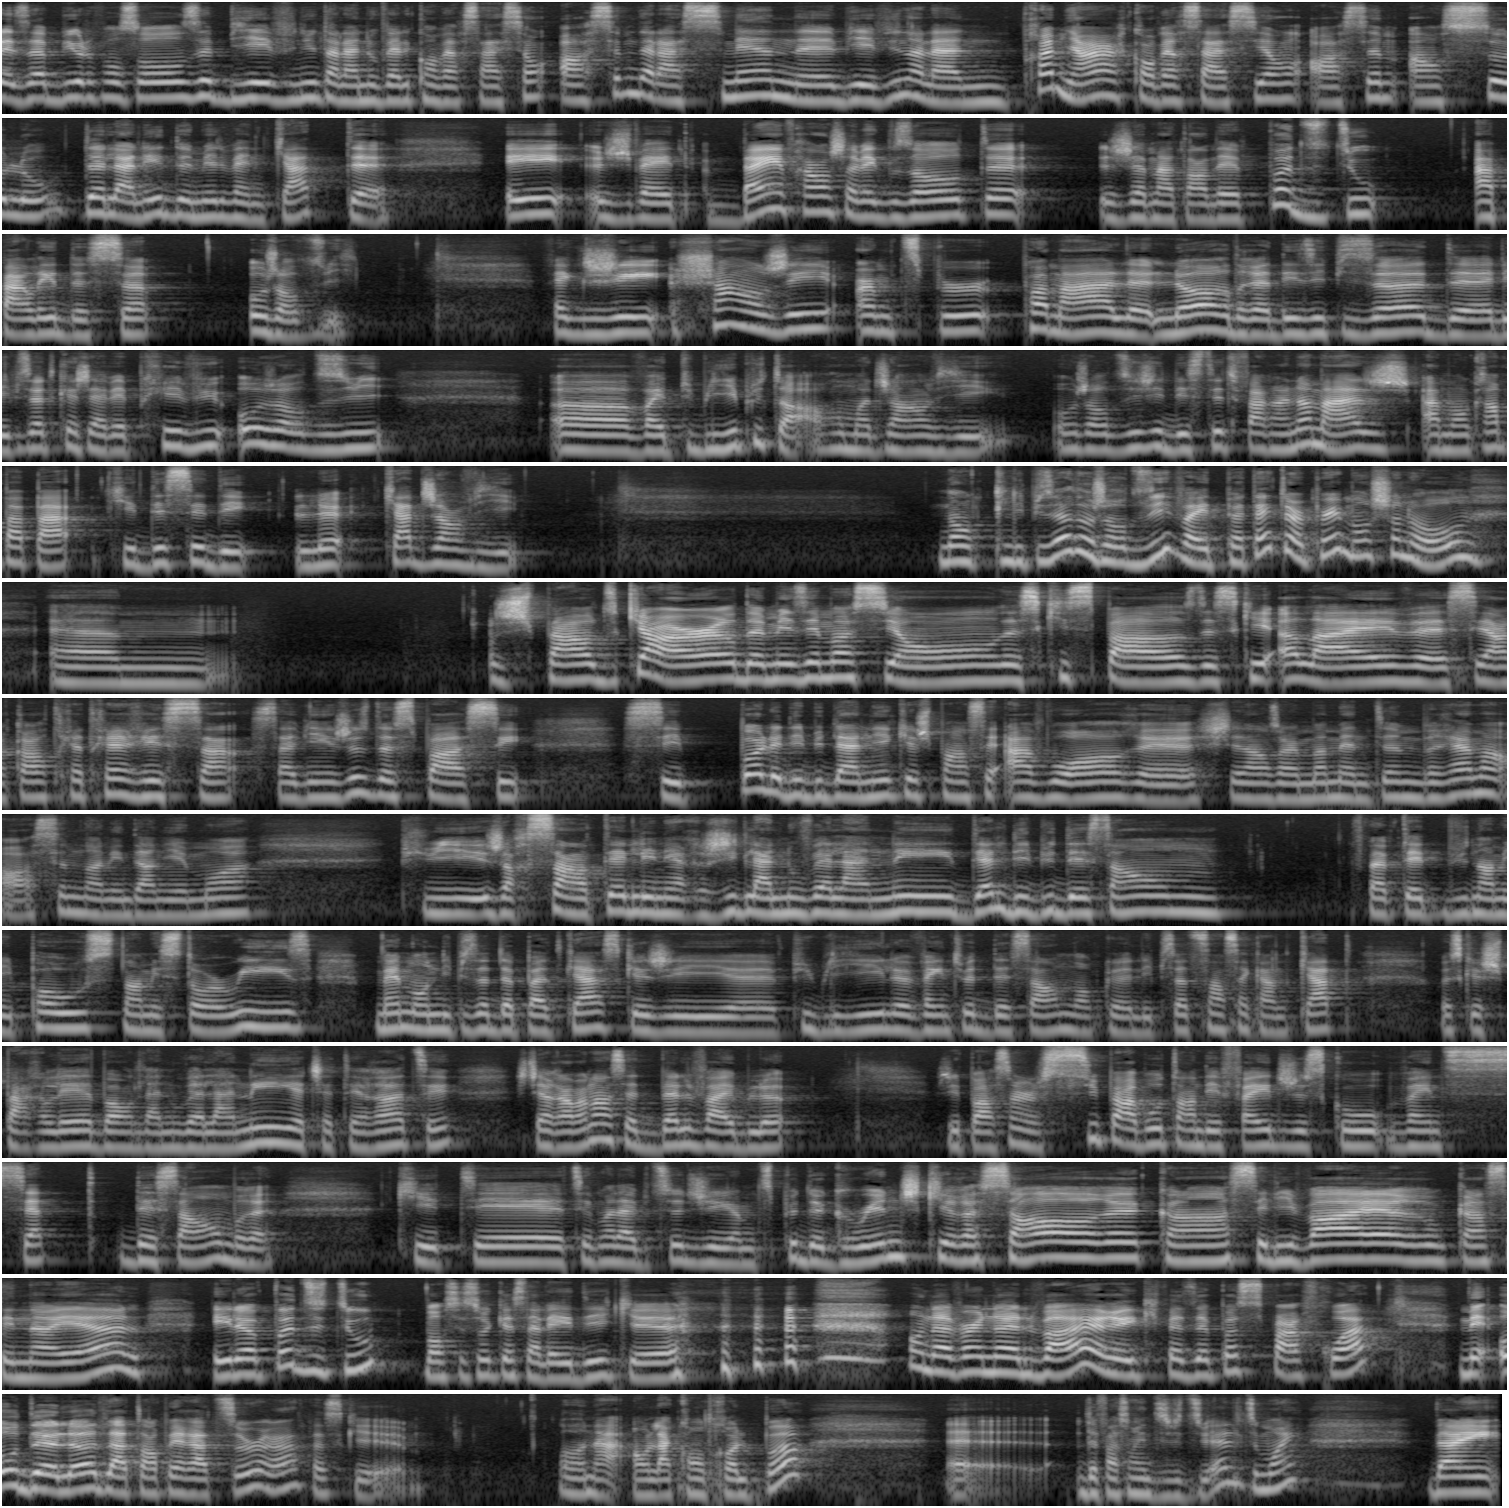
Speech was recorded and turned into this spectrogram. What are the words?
What is up, beautiful souls? Bienvenue dans la nouvelle conversation awesome de la semaine. Bienvenue dans la première conversation awesome en solo de l'année 2024. Et je vais être bien franche avec vous autres, je m'attendais pas du tout à parler de ça aujourd'hui. Fait que j'ai changé un petit peu, pas mal, l'ordre des épisodes. L'épisode que j'avais prévu aujourd'hui euh, va être publié plus tard, au mois de janvier. Aujourd'hui, j'ai décidé de faire un hommage à mon grand-papa qui est décédé le 4 janvier. Donc, l'épisode aujourd'hui va être peut-être un peu emotional. Euh, je parle du cœur, de mes émotions, de ce qui se passe, de ce qui est alive. C'est encore très, très récent. Ça vient juste de se passer. C'est pas le début de l'année que je pensais avoir. Euh, j'étais dans un momentum vraiment awesome dans les derniers mois. Puis je ressentais l'énergie de la nouvelle année dès le début décembre. Vous m'avez peut-être vu dans mes posts, dans mes stories, même mon épisode de podcast que j'ai euh, publié le 28 décembre, donc euh, l'épisode 154, où que je parlais de la nouvelle année, etc. J'étais vraiment dans cette belle vibe-là. J'ai passé un super beau temps des fêtes jusqu'au 27 décembre qui était, tu sais, moi d'habitude, j'ai un petit peu de Grinch qui ressort quand c'est l'hiver ou quand c'est Noël. Et là, pas du tout. Bon, c'est sûr que ça l'a aidé que on avait un Noël vert et qu'il faisait pas super froid. Mais au-delà de la température, hein, parce que on, a, on la contrôle pas, euh, de façon individuelle du moins, ben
